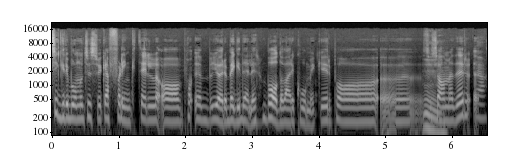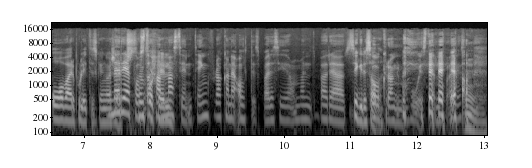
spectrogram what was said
Sigrid Bonde Tusvik er flink til å eh, gjøre begge deler. Både være komiker på eh, sosiale medier Ja. og være politisk Men jeg engasjert. Reposter henne til hennes sin ting, for da kan jeg alltid bare si ja, men bare Sigrid sa det. og med henne istedenfor. Liksom. Mm.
